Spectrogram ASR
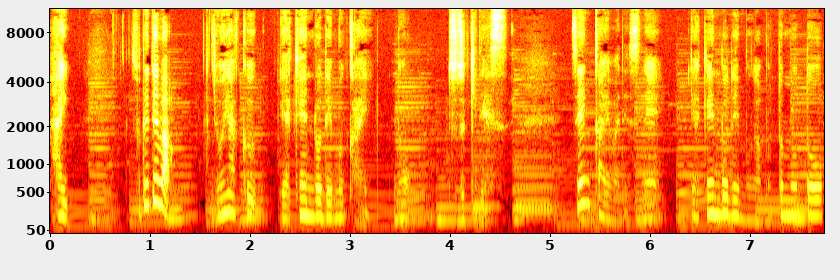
はい。それではようやく野犬ロデム会の続きです。前回はですね野犬ロデムがもともと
